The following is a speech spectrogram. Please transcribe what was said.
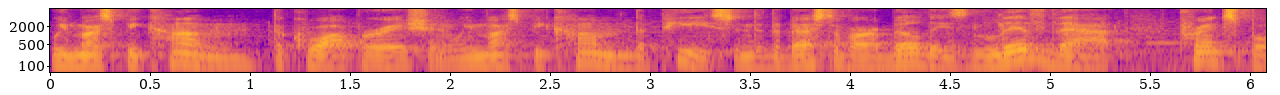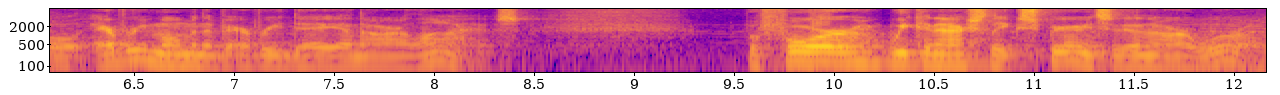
We must become the cooperation. We must become the peace, and to the best of our abilities, live that principle every moment of every day in our lives before we can actually experience it in our world.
